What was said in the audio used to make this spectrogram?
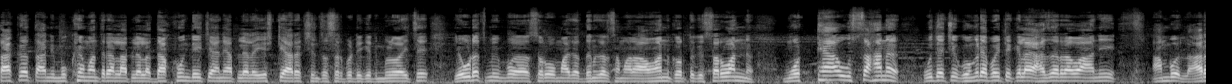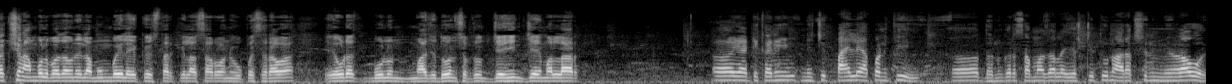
ताकद आणि मुख्यमंत्र्यांना आपल्याला दाखवून द्यायची आणि आपल्याला एस टी आरक्षणचं सर्टिफिकेट मिळवायचे. एवढंच मी सर्व माझ्या धनगर समाजाला आवाहन करतो की सर्वांना मोठ्या उत्साहानं उद्याची घोंगड्या बैठकीला हजर राहा आणि आंबोल आरक्षण अंमलबजावणीला मुंबईला एकवीस तारखेला सर्वांनी उपस्थित राहावा. एवढंच बोलून माझे दोन शब्द. जय हिंद जय मल्हार. या ठिकाणी निश्चित पाहिले आपण की धनगर समाजाला एस टीतून आरक्षण मिळावं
